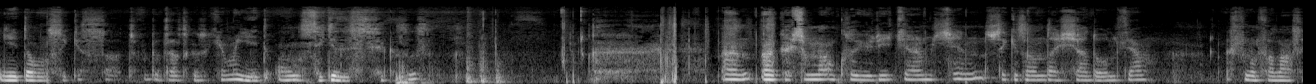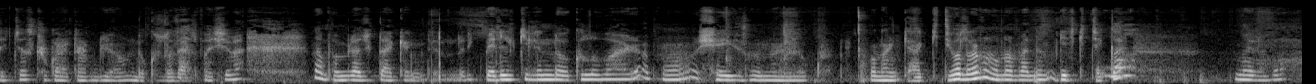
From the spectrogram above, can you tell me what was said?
7-18 saat. Burada saat gözüküyor ama 7-18 şakasız. Ben arkadaşımla okula yürüyeceğim için 8-10'da aşağıda olacağım. Sınıf falan seçeceğiz. Çok erken biliyorum. 9'da ders başı ve ne yapalım birazcık da erken gidelim dedik. Berilkil'in de okulu var ama şey yüzünden yok. Onlar gidiyorlar ama onlar benden geç gidecekler. Merhaba.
